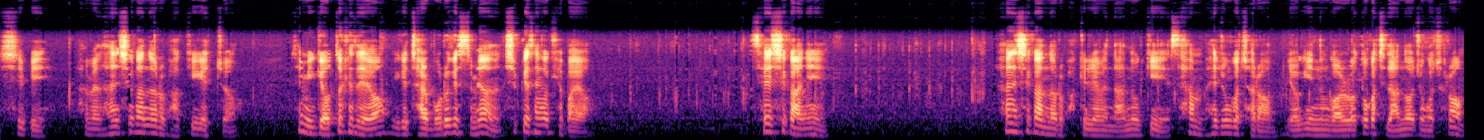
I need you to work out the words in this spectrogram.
12 하면 1시간으로 바뀌겠죠. 선생님 이게 어떻게 돼요? 이게 잘 모르겠으면 쉽게 생각해 봐요. 3시간이 1시간으로 바뀌려면 나누기 3 해준 것처럼 여기 있는 걸로 똑같이 나누어 준 것처럼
